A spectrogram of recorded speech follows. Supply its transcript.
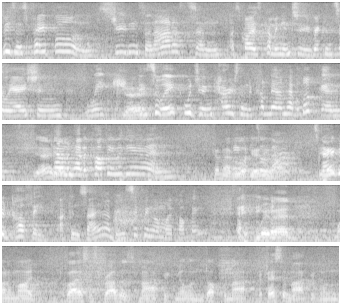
business people and students and artists, and I suppose coming into Reconciliation Week yeah. this week, would you encourage them to come down and have a look and yeah, come yeah. and have a coffee with you and come have a look it's anyway. It's very good coffee, I can say. I've been sipping on my coffee. We've had one of my closest brothers, Mark McMillan, Dr. Mark, Professor Mark McMillan,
